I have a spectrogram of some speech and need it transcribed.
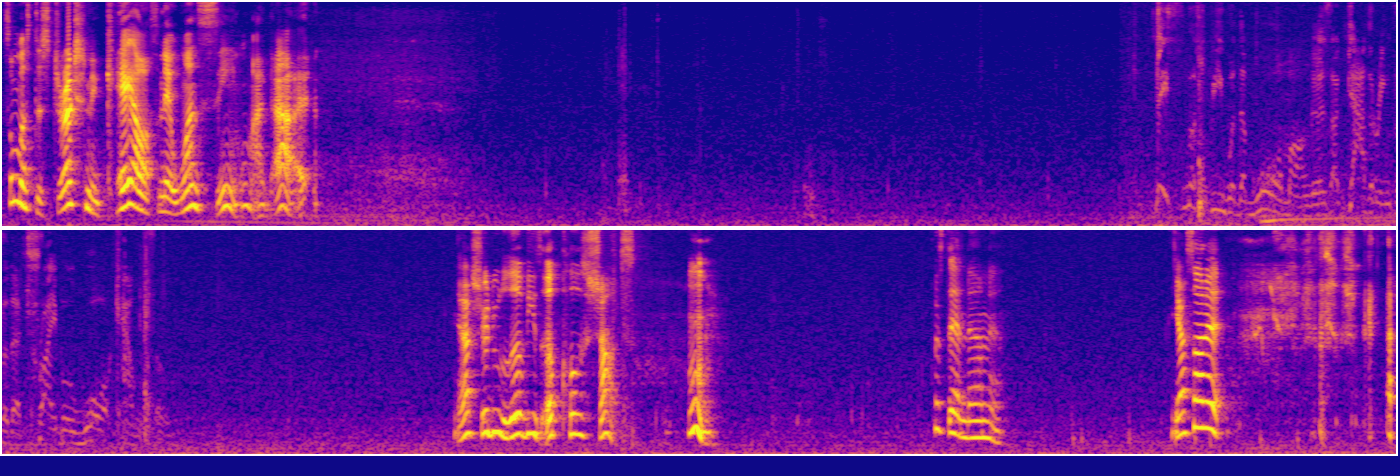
so much destruction and chaos in that one scene. Oh my god. This must be where the warmongers are gathering for the Tribal War Council. Yeah, I sure do love these up close shots. Hmm. What's that down there? Y'all saw that?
